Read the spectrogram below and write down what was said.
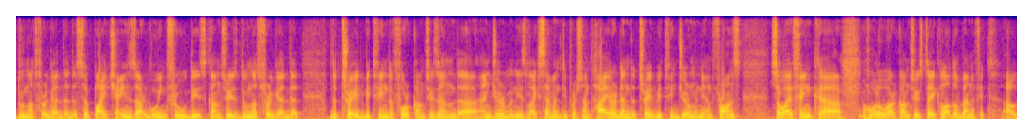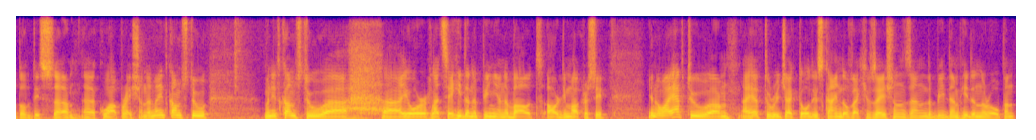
Do not forget that the supply chains are going through these countries. Do not forget that the trade between the four countries and, uh, and Germany is like 70% higher than the trade between Germany and France. So I think uh, all of our countries take a lot of benefit out of this um, uh, cooperation. And when it comes to when it comes to uh, uh, your, let's say, hidden opinion about our democracy, you know, I have to, um, I have to reject all these kind of accusations and be them hidden or open.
